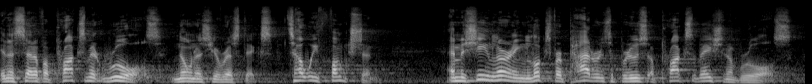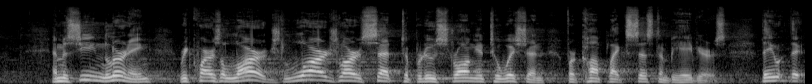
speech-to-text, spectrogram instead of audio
in a set of approximate rules known as heuristics. It's how we function. And machine learning looks for patterns to produce approximation of rules. And machine learning requires a large, large, large set to produce strong intuition for complex system behaviors. They, the,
